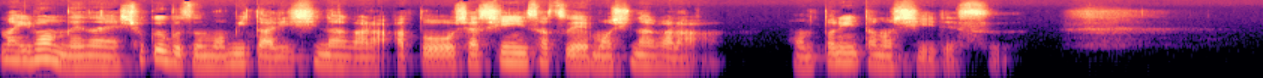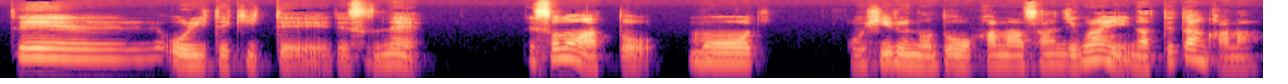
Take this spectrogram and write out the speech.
まあ、いろんなね、植物も見たりしながら、あと写真撮影もしながら、本当に楽しいです。で、降りてきてですね。でその後、もうお昼のどうかな、3時ぐらいになってたんかな。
